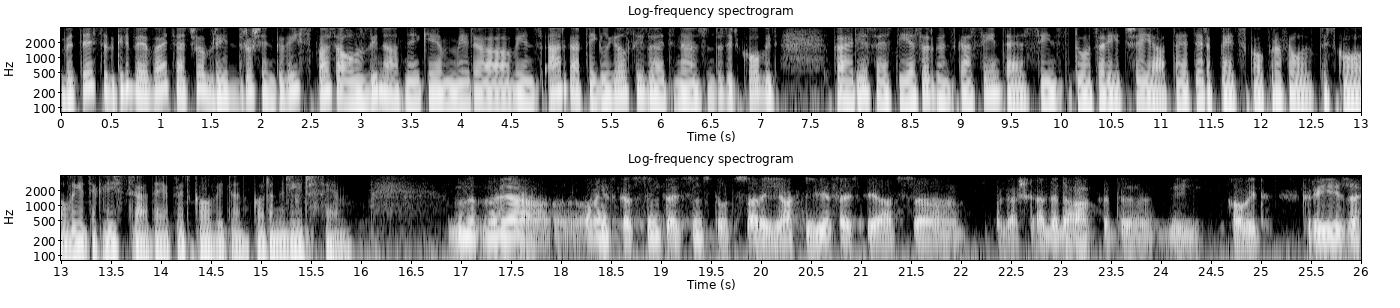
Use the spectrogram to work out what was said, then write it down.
bet es tad gribēju vaicāt šobrīd droši vien, ka visi pasaules zinātniekiem ir uh, viens ārkārtīgi liels izaicinājums, un tas ir Covid kā ir iesaistījies Organiskās sintēzes institūts arī šajā te terapeitisko profilaktisko līdzekļu izstrādē pret Covid un koronavīrusiem? Nu, nu, jā, Organiskās sintēzes institūts arī aktīvi iesaistījās uh, pagājušajā gadā, kad uh, bija Covid krīze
